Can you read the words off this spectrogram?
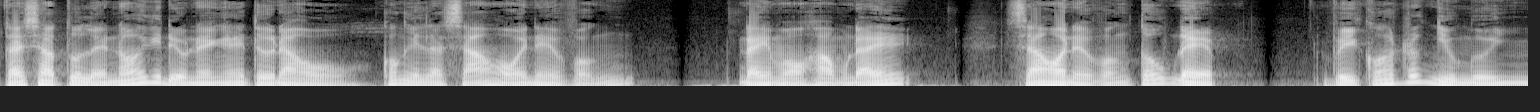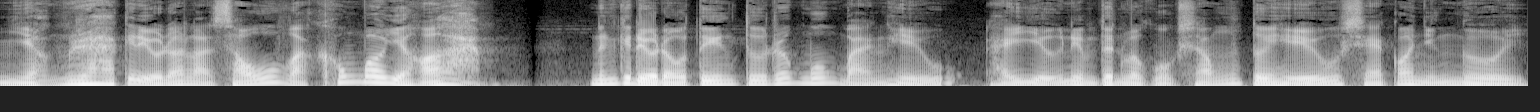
Tại sao tôi lại nói cái điều này ngay từ đầu? Có nghĩa là xã hội này vẫn đầy màu hồng đấy. Xã hội này vẫn tốt đẹp vì có rất nhiều người nhận ra cái điều đó là xấu và không bao giờ họ làm nên cái điều đầu tiên tôi rất muốn bạn hiểu, hãy giữ niềm tin vào cuộc sống. Tôi hiểu sẽ có những người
